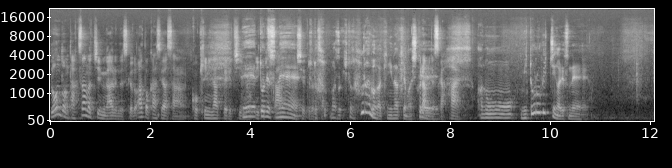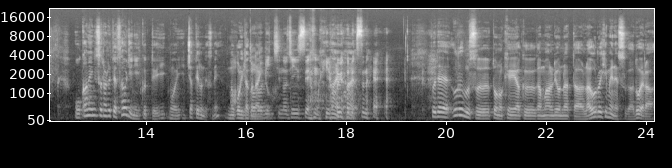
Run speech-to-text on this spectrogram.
ロンドンたくさんのチームがあるんですけどあと粕谷さんこう気になってるチームえーっとですねまず一つフラムが気になってましてフラムですか？はい。あのーミトロビッチがですねお金につられてサウジに行くっていもう言っちゃってるんですね。残りたくないと。ミトロビッチの人生もいろいろですね、それでウルブスとの契約が満了になったラウル・ヒメネスがどうやら、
